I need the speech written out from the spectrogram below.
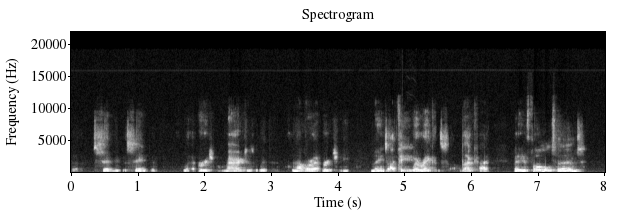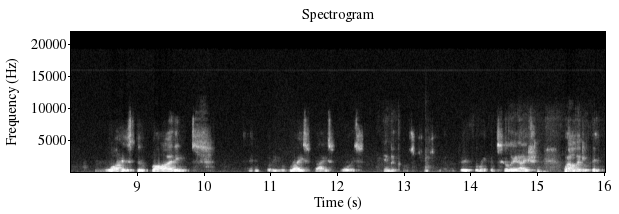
that uh, 70% of Aboriginal marriages with another Aborigine means I think we're reconciled, okay? But in formal terms, what is dividing us and putting a race based voice in the Constitution going to do for reconciliation? Well, it'll, it'll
